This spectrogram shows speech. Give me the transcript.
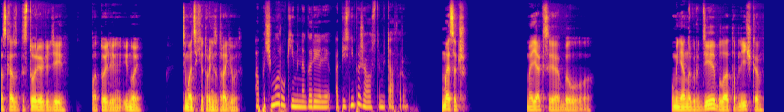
рассказывают историю людей по той или иной тематике, которую они затрагивают. А почему руки именно горели? Объясни, пожалуйста, метафору. Месседж моей акции был у меня на груди была табличка,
